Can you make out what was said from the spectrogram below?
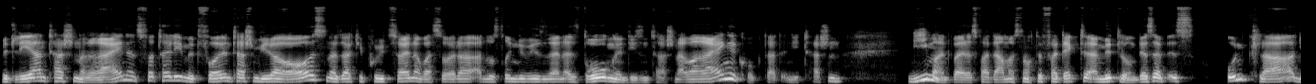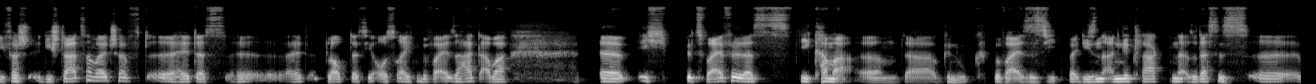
mit leeren Taschen rein ins Fratelli, mit vollen Taschen wieder raus. Und da sagt die Polizei, na, was soll da anderes drin gewesen sein als Drogen in diesen Taschen? Aber reingeguckt hat in die Taschen niemand, weil das war damals noch eine verdeckte Ermittlung. Deshalb ist unklar. Die, die Staatsanwaltschaft äh, hält das, äh, glaubt, dass sie ausreichend Beweise hat, aber äh, ich bezweifle, dass die Kammer ähm, da genug Beweise sieht bei diesen Angeklagten. Also das ist, äh,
